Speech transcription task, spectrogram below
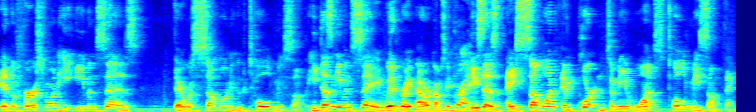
in the first one, he even says there was someone who told me something. He doesn't even say with great power comes. Right. He says a someone important to me once told me something,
